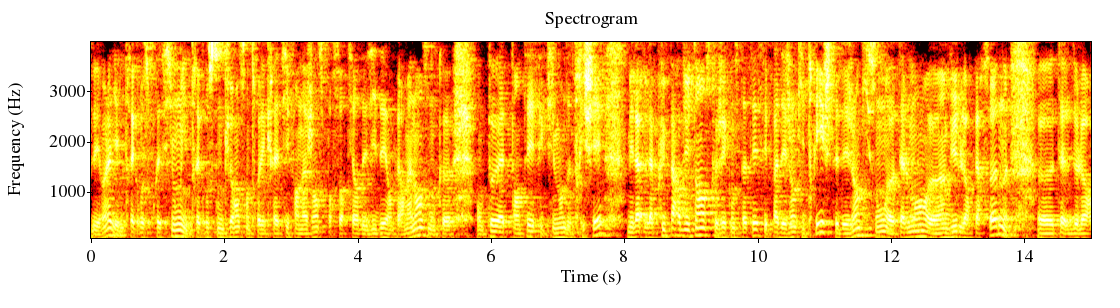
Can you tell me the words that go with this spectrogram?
des, voilà. Il y a une très grosse pression, une très grosse concurrence entre les créatifs en agence pour sortir des idées en permanence. Donc euh, on peut être tenté effectivement de tricher, mais la, la plupart du temps, ce que j'ai constaté, c'est pas des gens qui trichent, c'est des gens qui sont euh, tellement euh, imbus de leur personne, de leur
